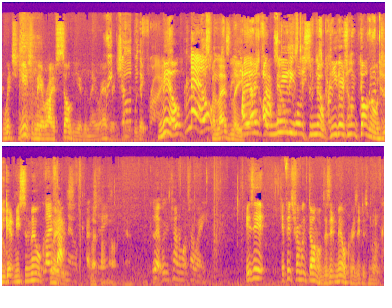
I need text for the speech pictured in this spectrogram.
which usually arrive soggier than they were ever Great intended to be. the fries. Milk? Milk! For Leslie. I, Low I fat milk. really want some milk. Can you go to. McDonald's and Pronto. get me some milk, Low please? fat milk, Left actually. hand up, yeah. Look, we're trying to watch our weight. Is it, if it's from McDonald's, is it milk or is it just milk?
